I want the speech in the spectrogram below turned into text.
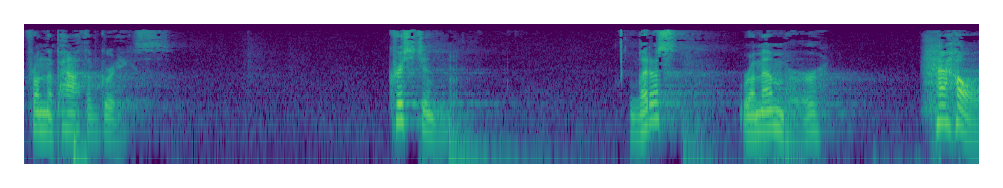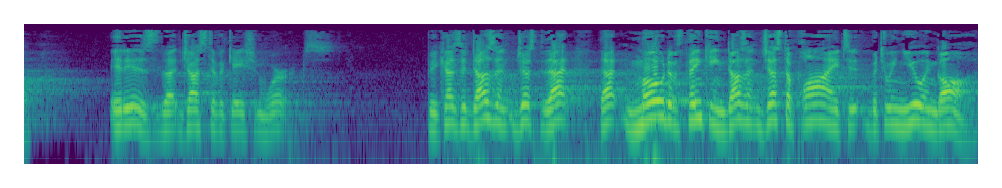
from the path of grace. Christian, let us remember how it is that justification works. Because it doesn't just, that, that mode of thinking doesn't just apply to, between you and God.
